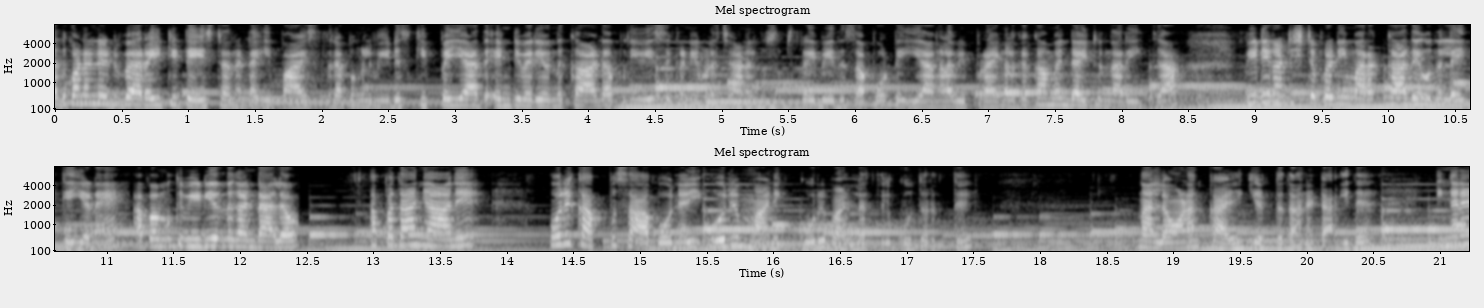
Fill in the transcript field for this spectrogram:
അതുകൊണ്ട് തന്നെ ഒരു വെറൈറ്റി ടേസ്റ്റ് ആണ് കേട്ടോ ഈ പായസത്തിന്. അപ്പോൾ നിങ്ങൾ വീഡിയോ സ്കിപ്പ് ചെയ്യാതെ എന്റെ വരെ ഒന്ന് കാണുക. പുതിയ വീസ് ഒക്കെ നമ്മുടെ ചാനൽ സബ്സ്ക്രൈബ് ചെയ്ത് സപ്പോർട്ട് ചെയ്യുക. നിങ്ങളെ അഭിപ്രായങ്ങളൊക്കെ കമന്റ് ആയിട്ടൊന്ന് അറിയിക്കുക. വീഡിയോ കണ്ട് ഇഷ്ടപ്പെടുകയും മറക്കാതെ ഒന്ന് ലൈക്ക് ചെയ്യണേ. അപ്പോൾ നമുക്ക് വീഡിയോ ഒന്ന് കണ്ടാലോ? അപ്പോൾ ദാ ഞാൻ ഒരു കപ്പ് സാബൂനരി ഒരു മണിക്കൂർ വെള്ളത്തിൽ കുതിർത്ത് നല്ലോണം കഴുകിയിട്ടതാണ് കേട്ടോ ഇത് ഇങ്ങനെ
